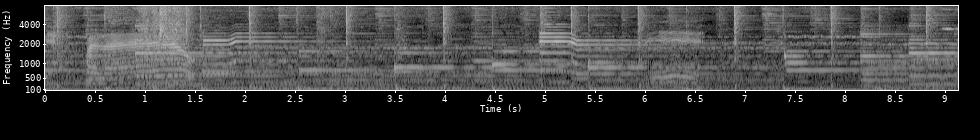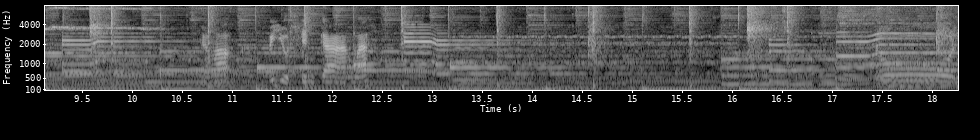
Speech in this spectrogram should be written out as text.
นี่ไปแล้ว นี่เดี๋ยวก็ไปหยุดกันกลางนะโน่น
